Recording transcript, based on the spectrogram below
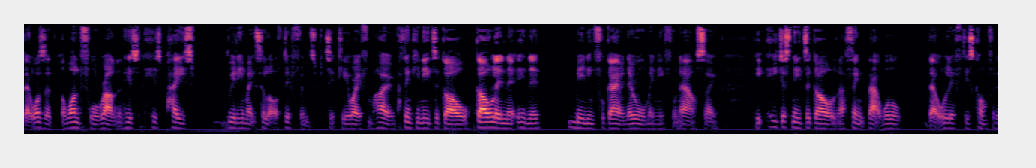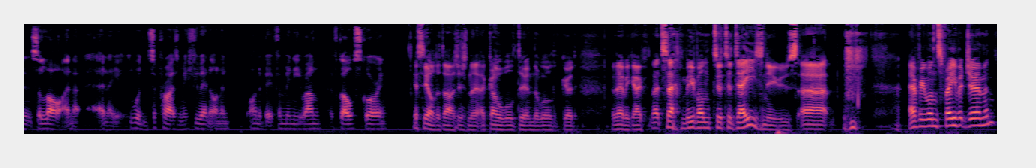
that was a, a wonderful run, and his his pace really makes a lot of difference, particularly away from home. I think he needs a goal, goal in in a meaningful game. They're all meaningful now, so he, he just needs a goal, and I think that will that will lift his confidence a lot. And and it wouldn't surprise me if he went on a, on a bit of a mini run of goal scoring. It's the old adage, isn't it? A goal will do him the world of good. But there we go. Let's uh, move on to today's news. Uh, everyone's favourite German,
